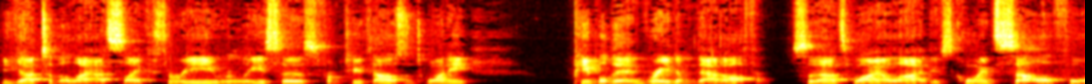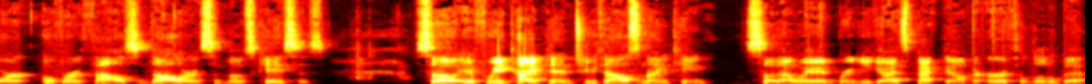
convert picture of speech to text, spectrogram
you got to the last like three releases from 2020, people didn't grade them that often. So that's why a lot of these coins sell for over a thousand dollars in most cases. So if we typed in 2019, so that way I bring you guys back down to earth a little bit,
